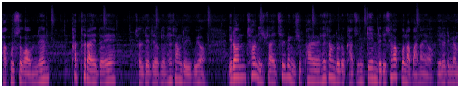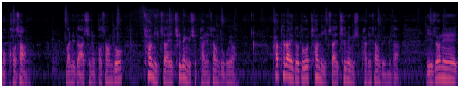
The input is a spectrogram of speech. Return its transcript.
바꿀 수가 없는 카트라이더의 절대적인 해상도이고요. 이런 1024에 768 해상도를 가진 게임들이 생각보다 많아요. 예를 들면 뭐 거상, 많이들 아시는 거상도 1024에 768 해상도고요. 카트라이더도 1024에 768 해상도입니다. 예전에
